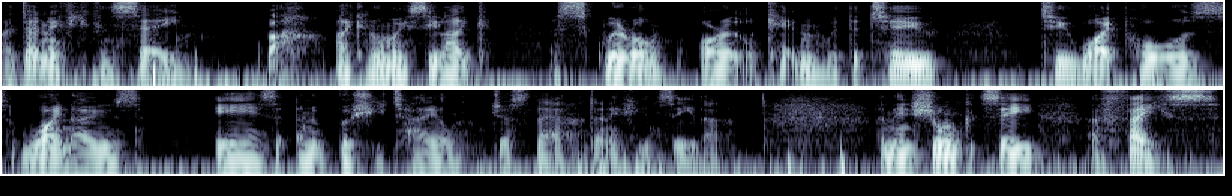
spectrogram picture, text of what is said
I don't know if you can see, but I can almost see like a squirrel or a little kitten with the two two white paws, white nose, ears, and a bushy tail just there. I don't know if you can see that. And then Sean could see a face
